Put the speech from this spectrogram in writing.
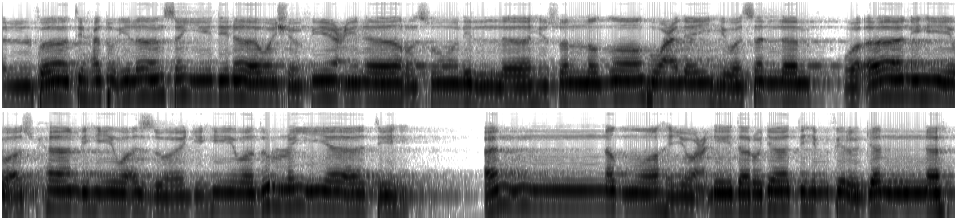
الفاتحة إلى سيدنا وشفيعنا رسول الله صلى الله عليه وسلم وآله وأصحابه وأزواجه وذرياته أن الله يعلي درجاتهم في الجنة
